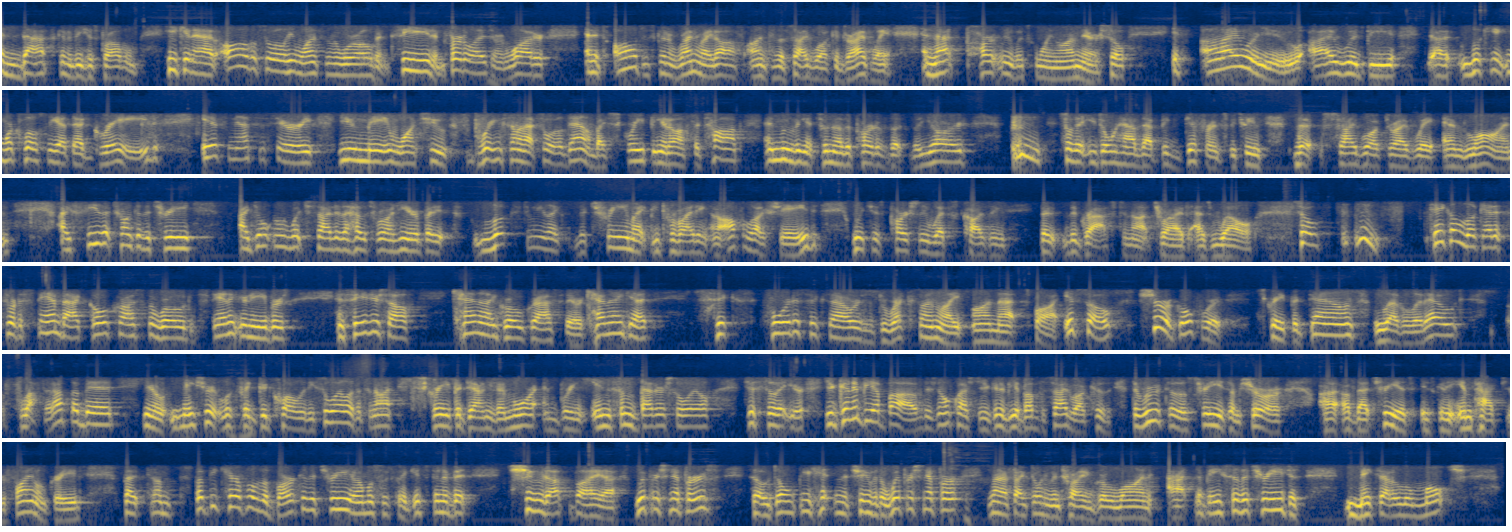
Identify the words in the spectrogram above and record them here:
And that's going to be his problem. He can add all the soil he wants in the world and seed and fertilizer and water, and it's all just going to run right off onto the sidewalk and driveway. And that's partly what's going on there. So if I were you, I would be uh, looking more closely at that grade. If necessary, you may want to bring some of that soil down by scraping it off the top and moving it to another part of the, the yard so that you don't have that big difference between the sidewalk, driveway, and lawn. I see the trunk of the tree. I don't know which side of the house we're on here, but it looks to me like the tree might be providing an awful lot of shade, which is partially what's causing the, the grass to not thrive as well. So take a look at it, sort of stand back, go across the road, stand at your neighbors, and say to yourself, can I grow grass there? Can I get six, four to six hours of direct sunlight on that spot? If so, sure, go for it. Scrape it down, level it out, fluff it up a bit, you know, make sure it looks like good quality soil. If it's not, scrape it down even more and bring in some better soil just so that you're you're going to be above. There's no question you're going to be above the sidewalk because the roots of those trees, I'm sure, uh, of that tree is is going to impact your final grade. But um, but be careful of the bark of the tree. It almost looks like it's been a bit chewed up by uh, whippersnippers. So don't be hitting the tree with a whippersnipper. Matter of fact, don't even try and grow lawn at the base of the tree. Just make that a little mulch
